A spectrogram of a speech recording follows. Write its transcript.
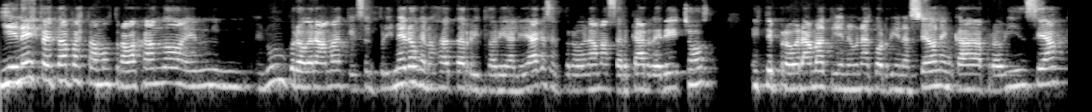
Y en esta etapa estamos trabajando en, un programa que es el primero que nos da territorialidad, que es el programa Acercar Derechos. Este programa tiene una coordinación en cada provincia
